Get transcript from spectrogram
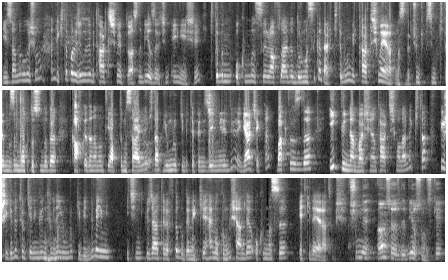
insanlara ulaşıyorlar hem de kitap aracılığıyla bir tartışma yapıyor. Aslında bir yazar için en iyi şey kitabın okunması, raflarda durması kadar kitabının bir tartışma yaratmasıdır. Çünkü bizim kitabımızın mottosunda da Kafka'dan alıntı yaptığımız haliyle Doğru. kitap yumruk gibi tepenize inmeli diyor ya. Gerçekten baktığınızda ilk günden başlayan tartışmalarda kitap bir şekilde Türkiye'nin gündemine yumruk gibi indi. Benim için güzel tarafı da bu. Demek ki hem okunmuş hem de okunması etkide yaratmış. Şimdi ön sözde diyorsunuz ki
